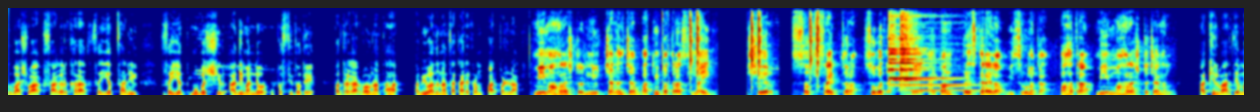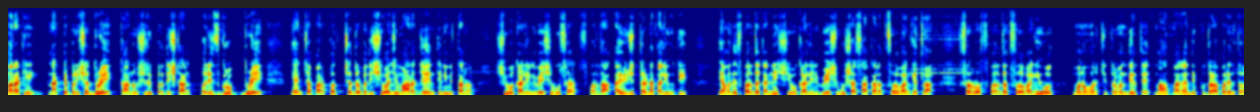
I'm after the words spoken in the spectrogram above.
सुभाष वाघ सागर खरात सय्यद सानिल सय्यद मुबश्शीर आदी मान्यवर उपस्थित होते. पत्रकार भवनात हा अभिवादनाचा कार्यक्रम पार पडला. मी महाराष्ट्र न्यूज चॅनलच्या बातमीपत्रास लाईक शेअर सबस्क्राईब करा. सोबतच बेल आयकॉन प्रेस करायला विसरू नका. पाहत राहा मी महाराष्ट्र चॅनल. अखिल भारतीय मराठी नाट्य परिषद धुळे कानुश्री प्रतिष्ठान परिस ग्रुप धुळे यांच्या मार्फत छत्रपती शिवाजी महाराज जयंतीनिमित्तानं शिवकालीन वेशभूषा स्पर्धा आयोजित करण्यात आली होती. यामध्ये स्पर्धकांनी शिवकालीन वेशभूषा साकारत सहभाग घेतला. सर्व स्पर्धक सहभागी होत मनोहर चित्रमंदिर ते महात्मा गांधी पुतळापर्यंत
